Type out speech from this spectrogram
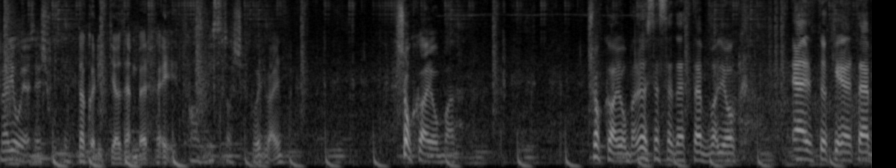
mert jó érzés futni. Takarítja az ember fejét. Az biztos. Hogy vagy? Sokkal jobban. Sokkal jobban összeszedettebb vagyok, eltökéltebb,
